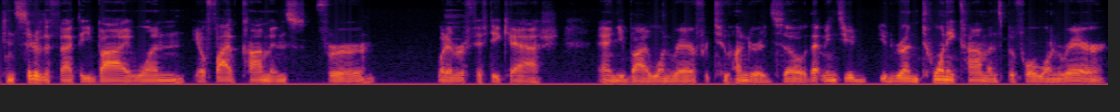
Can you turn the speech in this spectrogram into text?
consider the fact that you buy one, you know, five commons for whatever fifty cash, and you buy one rare for two hundred. So that means you'd you'd run twenty commons before one rare.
